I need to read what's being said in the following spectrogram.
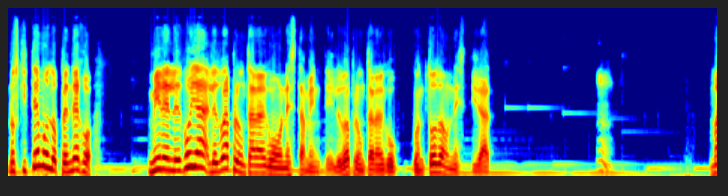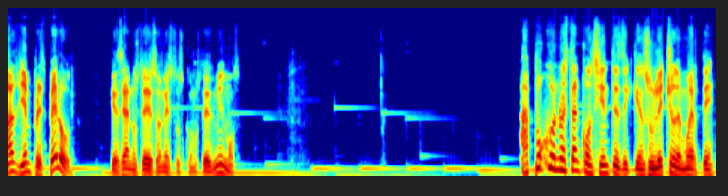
Nos quitemos lo pendejo. Miren, les voy a, les voy a preguntar algo honestamente, les voy a preguntar algo con toda honestidad. Mm. Más bien, espero que sean ustedes honestos con ustedes mismos. ¿A poco no están conscientes de que en su lecho de muerte,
